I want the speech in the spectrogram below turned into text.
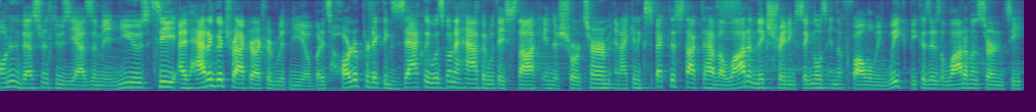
on investor enthusiasm and news. See, I've had a good track record with NIO, but it's hard to predict exactly what's gonna happen with a stock in the short term, and I can expect this stock to have a lot of mixed trading signals in the following week because there's a lot of uncertainty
